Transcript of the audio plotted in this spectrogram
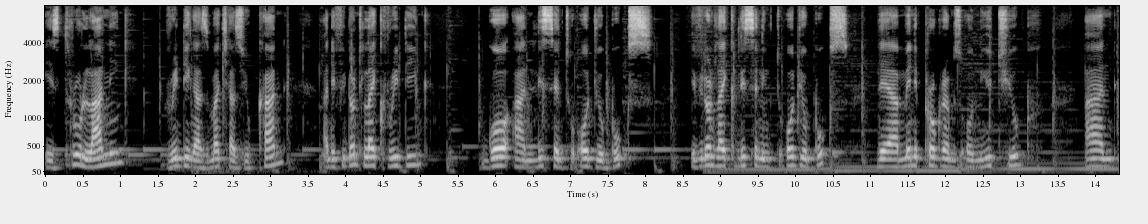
is through learning, reading as much as you can. And if you don't like reading, go and listen to audiobooks. If you don't like listening to audiobooks, there are many programs on YouTube and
